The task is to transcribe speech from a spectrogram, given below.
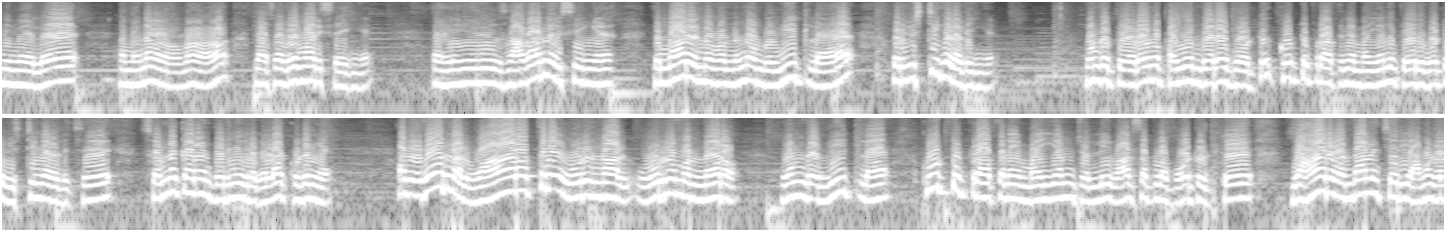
இனிமேல் நம்ம என்ன பண்ணணும்? நான் சொல்கிற மாதிரி செய்யுங்க. இது சாதாரண விஷயங்க. எல்லாரும் என்ன பண்ணுங்க உங்கள் வீட்டில் ஒரு விஸ்டிக்கர் அடிங்க. உங்கள் பேரோ உங்கள் பையன் பேரோ போட்டு கூட்டு பிரார்த்தனை மையம்னு பேர் போட்டு விஸ்டிங்கர் அடித்து சொந்தக்காரன் தெரிஞ்சவங்களுக்கெல்லாம் கொடுங்க. அது ஏதோ ஒரு நாள் வாரத்தில் ஒரு நாள் ஒரு மணி நேரம் உங்கள் வீட்டில் கூட்டு பிரார்த்தனை மையம் சொல்லி வாட்ஸ்அப்பில் போட்டுவிட்டு யார் வந்தாலும் சரி அவங்க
